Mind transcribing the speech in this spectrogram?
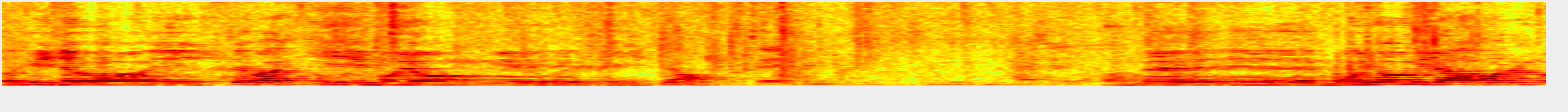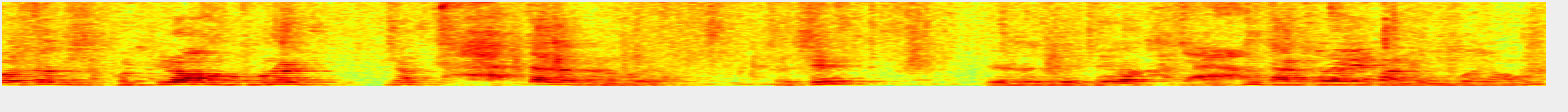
여기 저, 이 수레바퀴 모형에 대해서 있죠? 네. 근데 예, 모형이라고 하는 것은 불필요한 부분을 그냥 다 잘라내는 거예요. 그렇지? 그래서 제가 가장 단순하게 만든 모형.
